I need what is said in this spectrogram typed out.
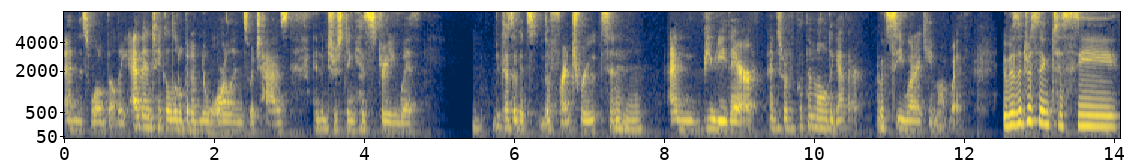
and this world building. And then take a little bit of New Orleans, which has an interesting history with because of its the French roots and Mhm. and beauty there and sort of put them all together and Would- see what I came up with. It was interesting to see.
